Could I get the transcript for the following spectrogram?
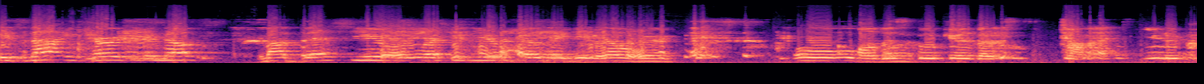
It's not encouraging enough. My best year was freshman year because they didn't know her. Oh, All this fuck. school cares about is dumbass unicorn.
